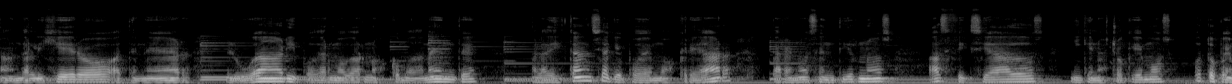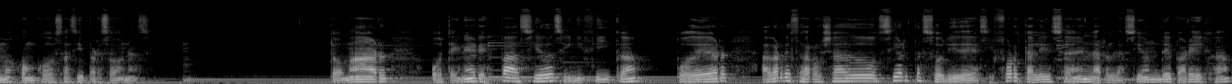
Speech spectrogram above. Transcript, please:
a andar ligero, a tener lugar y poder movernos cómodamente, a la distancia que podemos crear para no sentirnos asfixiados ni que nos choquemos o topemos con cosas y personas. Tomar o tener espacio significa poder haber desarrollado cierta solidez y fortaleza en la relación de pareja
